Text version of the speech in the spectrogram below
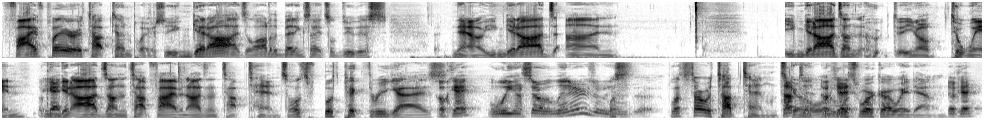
five player or a top ten player. So you can get odds. A lot of the betting sites will do this now. You can get odds on. You can get odds on you know to win. You can get odds on the top five and odds on the top ten. So let's let's pick three guys. Okay. Well, we gonna start with winners, or we Let's gonna... uh, let's start with top ten. Let's Top go. 10, okay. Let's work our way down. okay?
